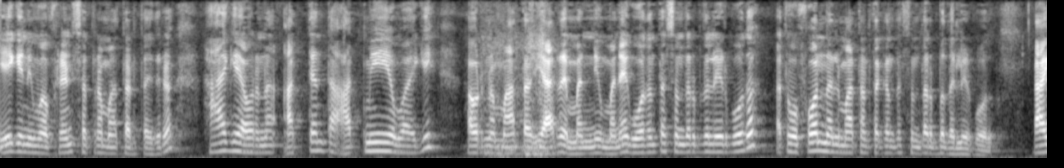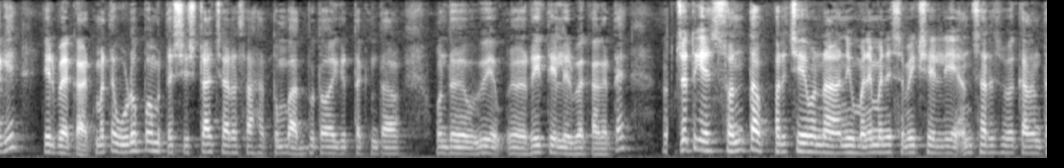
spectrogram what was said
ಹೇಗೆ ನಿಮ್ಮ ಫ್ರೆಂಡ್ಸ್ ಹತ್ರ ಮಾತಾಡ್ತಾ ಇದ್ದೀರೋ ಹಾಗೆ ಅವ್ರನ್ನ ಅತ್ಯಂತ ಆತ್ಮೀಯವಾಗಿ ಅವ್ರನ್ನ ಮಾತಾ ಯಾರೇ ಮನ್ ನೀವು ಮನೆಗೆ ಹೋದಂಥ ಸಂದರ್ಭದಲ್ಲಿ ಇರ್ಬೋದು ಅಥವಾ ಫೋನ್ನಲ್ಲಿ ಮಾತಾಡ್ತಕ್ಕಂಥ ಸಂದರ್ಭದಲ್ಲಿ ಇರ್ಬೋದು. ಹಾಗೆ ಇರಬೇಕಾಗತ್ತೆ. ಮತ್ತು ಉಡುಪು ಮತ್ತು ಶಿಷ್ಟಾಚಾರ ಸಹ ತುಂಬ ಅದ್ಭುತವಾಗಿರ್ತಕ್ಕಂಥ ಒಂದು ರೀತಿಯಲ್ಲಿ ಇರಬೇಕಾಗತ್ತೆ. ಜೊತೆಗೆ ಸ್ವಂತ ಪರಿಚಯವನ್ನು ನೀವು ಮನೆ ಮನೆ ಸಮೀಕ್ಷೆಯಲ್ಲಿ ಅನುಸರಿಸಬೇಕಾದಂಥ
